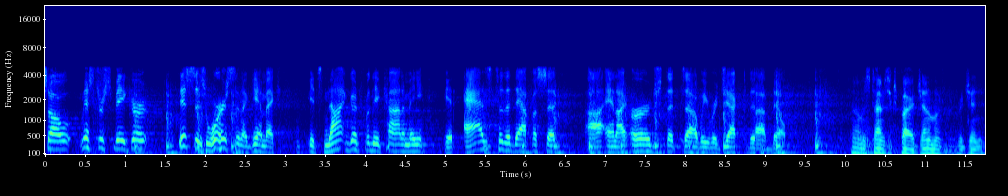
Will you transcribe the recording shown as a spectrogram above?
So, Mr. Speaker, this is worse than a gimmick. It's not good for the economy. It adds to the deficit, uh, and I urge that uh, we reject the uh, bill. Gentleman's time's expired. Gentleman from Virginia.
